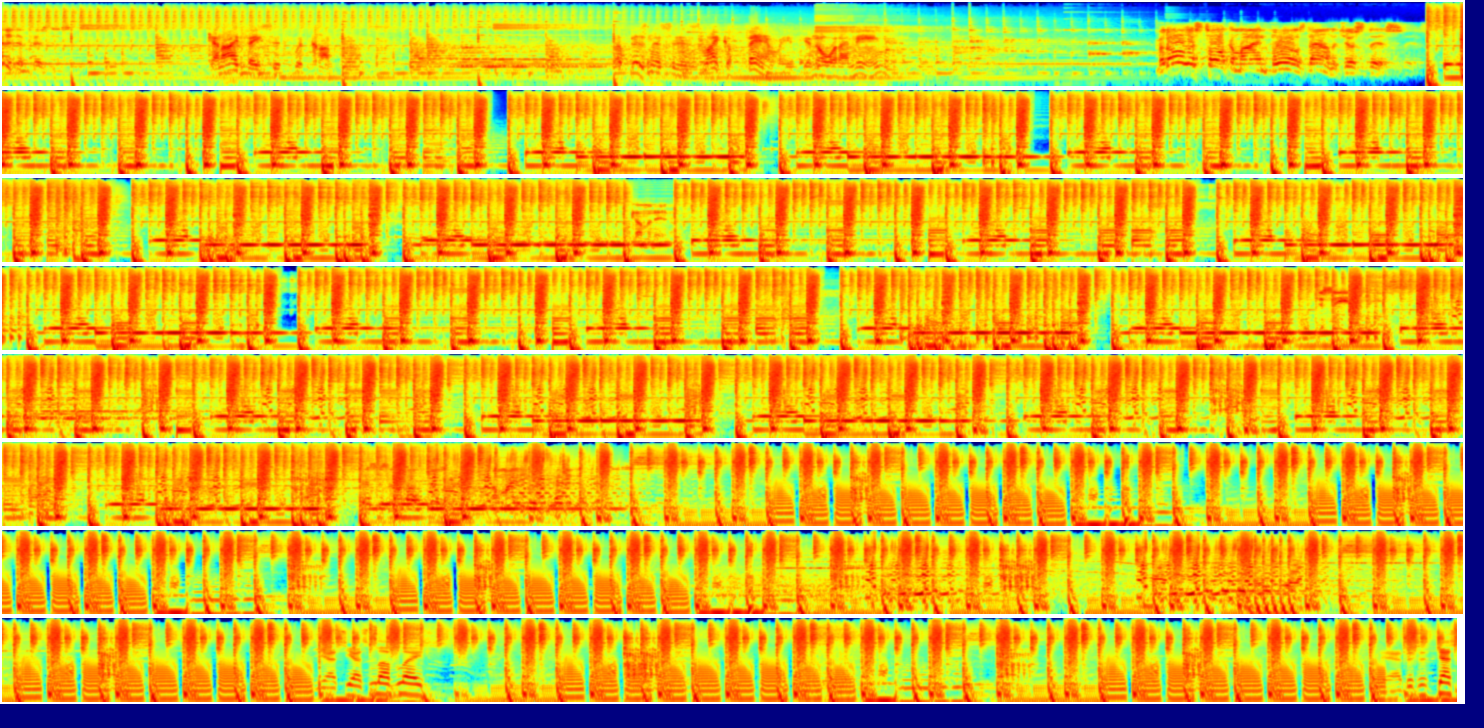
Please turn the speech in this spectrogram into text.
Competitive. Can I face it with confidence? A business is like a family, if you know what I mean. But all this talk of mine boils down to just this.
